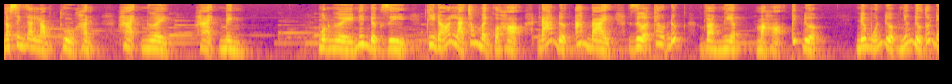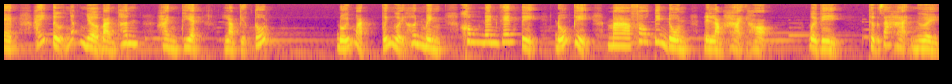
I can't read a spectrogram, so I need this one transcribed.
Nó sinh ra lòng thù hận, hại người, hại mình. Một người nên được gì thì đó là trong mệnh của họ đã được an bài dựa theo đức và nghiệp mà họ tích được. Nếu muốn được những điều tốt đẹp, hãy tự nhắc nhở bản thân hành thiện, làm việc tốt. Đối mặt với người hơn mình, không nên ghen tị, đố kỵ mà phao tin đồn để làm hại họ. Bởi vì thực ra hại người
